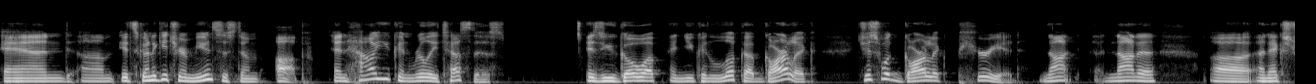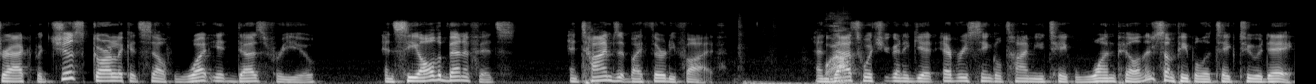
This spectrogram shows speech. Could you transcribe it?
and um, it's going to get your immune system up. And how you can really test this is you go up and you can look up garlic, just what garlic period, not not a uh, an extract, but just garlic itself, what it does for you, and see all the benefits, and times it by 35. And wow. that's what you're going to get every single time you take one pill. And there's some people that take two a day.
